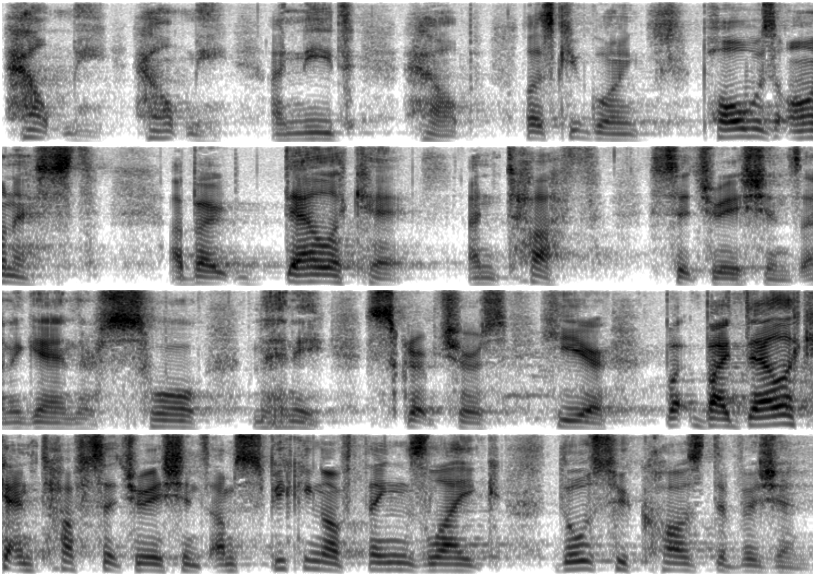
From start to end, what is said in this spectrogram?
Help me, help me. I need help. Let's keep going. Paul was honest about delicate and tough situations. And again, there's so many scriptures here. But by delicate and tough situations, I'm speaking of things like those who cause division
